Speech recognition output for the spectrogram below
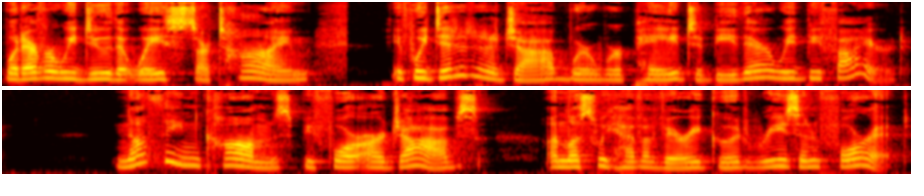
whatever we do that wastes our time, if we did it at a job where we're paid to be there, we'd be fired. Nothing comes before our jobs unless we have a very good reason for it.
